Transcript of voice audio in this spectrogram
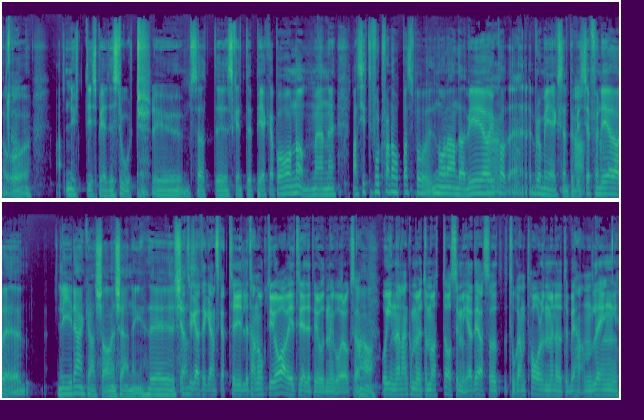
Och, Nytt i spelet i stort. Ju, så att det ska inte peka på honom. Men eh, man sitter fortfarande och hoppas på några andra. Vi har ju pratat, eh, Bromé exempelvis. Ja. Jag funderar, eh, lider han kanske av en känning? Det Jag känns tycker att det är ganska tydligt. Han åkte ju av i tredje perioden igår också. Ja. Och innan han kom ut och mötte oss i media så tog han 12 minuter behandling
